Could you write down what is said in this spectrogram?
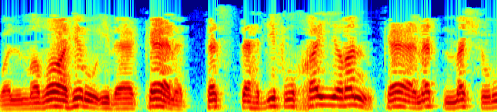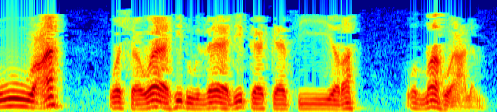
والمظاهر إذا كانت تستهدف خيرا كانت مشروعة وشواهد ذلك كثيرة. والله أعلم.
